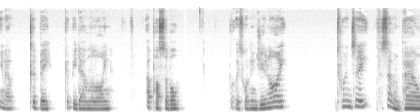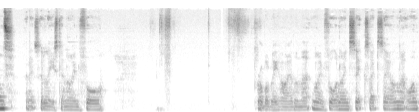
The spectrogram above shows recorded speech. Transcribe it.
you know, could be, could be down the line. A possible. Got this one in July. 20 for seven pounds and it's at least a 9.4 probably higher than that. 9496, I'd say on that one.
